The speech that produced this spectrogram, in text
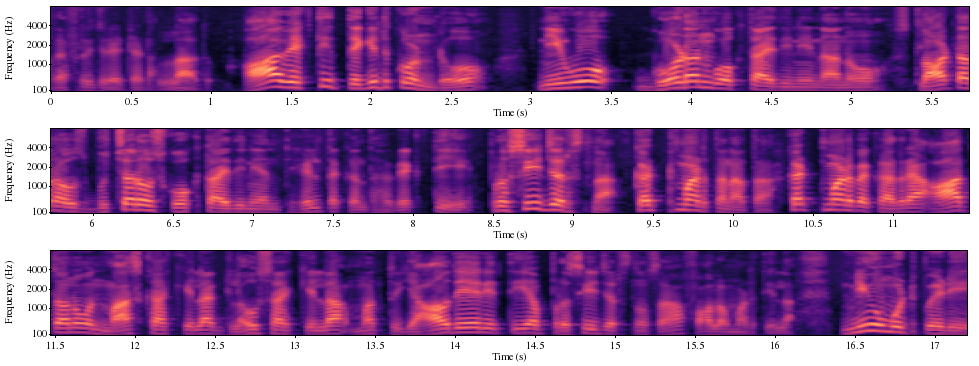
ರೆಫ್ರಿಜಿರೇಟೆಡ್ ಅಲ್ಲ ಅದು. ಆ ವ್ಯಕ್ತಿ ತೆಗೆದುಕೊಂಡು ನೀವು ಗೋಡನ್ಗೆ ಹೋಗ್ತಾ ಇದ್ದೀನಿ, ನಾನು ಸ್ಲಾಟರ್ ಹೌಸ್ ಬುಚ್ಚರ್ ಹೌಸ್ಗೆ ಹೋಗ್ತಾ ಇದ್ದೀನಿ ಅಂತ ಹೇಳ್ತಕ್ಕಂತಹ ವ್ಯಕ್ತಿ ಪ್ರೊಸೀಜರ್ಸ್ನ ಕಟ್ ಮಾಡ್ತಾನಾತ ಕಟ್ ಮಾಡಬೇಕಾದ್ರೆ ಆತನು ಒಂದು ಮಾಸ್ಕ್ ಹಾಕಿಲ್ಲ ಗ್ಲೌಸ್ ಹಾಕಿಲ್ಲ ಮತ್ತು ಯಾವುದೇ ರೀತಿಯ ಪ್ರೊಸೀಜರ್ಸ್ನು ಸಹ ಫಾಲೋ ಮಾಡ್ತಿಲ್ಲ. ನೀವು ಮುಟ್ಬೇಡಿ,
